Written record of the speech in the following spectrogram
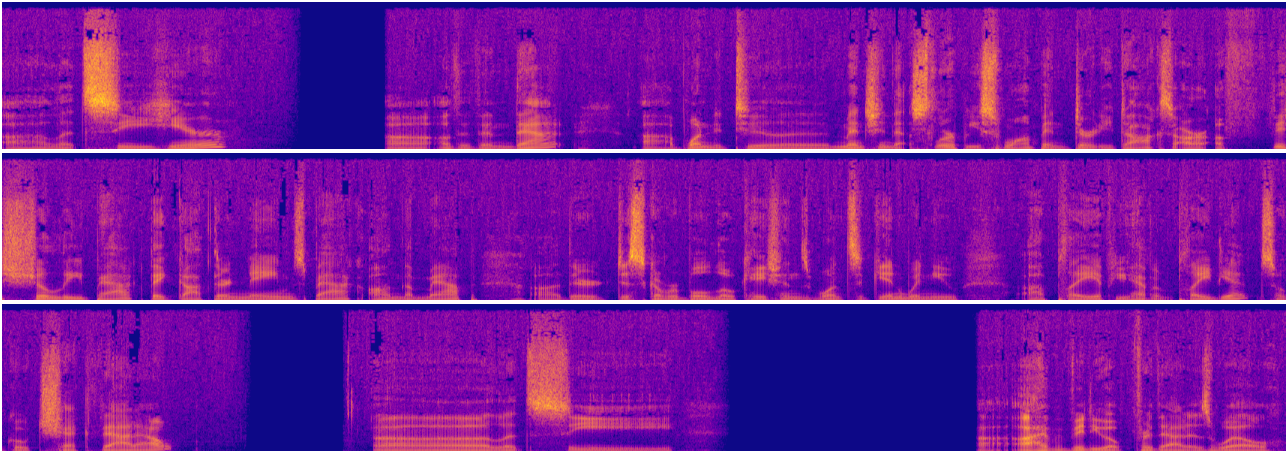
Uh, let's see here. Uh, other than that, I uh, wanted to mention that Slurpy Swamp and Dirty Docks are officially back. They got their names back on the map. Uh, they're discoverable locations once again when you uh, play if you haven't played yet. So go check that out. Uh, let's see. Uh, I have a video up for that as well,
